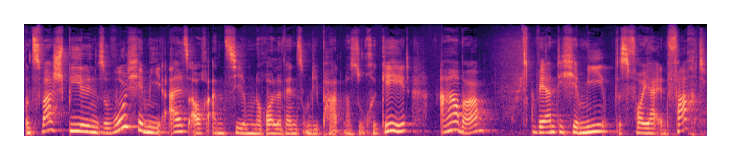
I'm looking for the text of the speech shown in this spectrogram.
Und zwar spielen sowohl Chemie als auch Anziehung eine Rolle, wenn es um die Partnersuche geht. Aber während die Chemie das Feuer entfacht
